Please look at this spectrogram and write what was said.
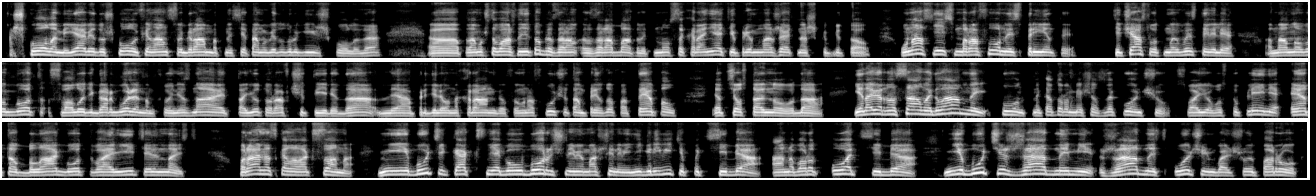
школами. Я веду школу финансовой грамотности, там веду другие школы, да, а, потому что важно не только зарабатывать, но сохранять и приумножать наш капитал. У нас есть марафоны и спринты. Сейчас вот мы выставили на Новый год с Володей Горголиным, кто не знает, Toyota RAV4, да, для определенных рангов. И у нас куча там призов от Apple и от всего остального, да. И, наверное, самый главный пункт, на котором я сейчас закончу свое выступление, это благотворительность. Правильно сказала Оксана. Не будьте как снегоуборочными машинами, не гревите под себя, а наоборот от себя. Не будьте жадными. Жадность – очень большой порог.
